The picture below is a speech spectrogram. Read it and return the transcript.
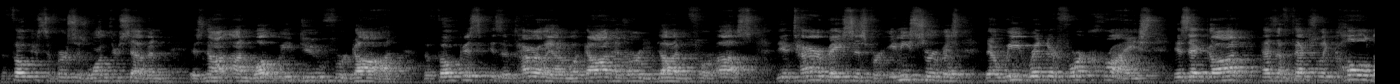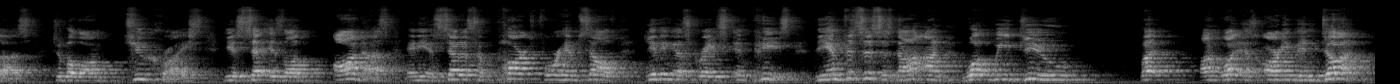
The focus of verses 1 through 7 is not on what we do for God. The focus is entirely on what God has already done for us. The entire basis for any service that we render for Christ is that God has effectually called us to belong to Christ. He has set his love on us, and he has set us apart for himself, giving us grace and peace. The emphasis is not on what we do, but on what has already been done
